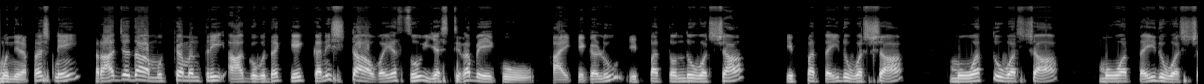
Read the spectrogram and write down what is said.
ಮುಂದಿನ ಪ್ರಶ್ನೆ, ರಾಜ್ಯದ ಮುಖ್ಯಮಂತ್ರಿ ಆಗುವುದಕ್ಕೆ ಕನಿಷ್ಠ ವಯಸ್ಸು ಎಷ್ಟಿರಬೇಕು? ಆಯ್ಕೆಗಳು, ಇಪ್ಪತ್ತೊಂದು ವರ್ಷ, ಇಪ್ಪತ್ತೈದು ವರ್ಷ, ಮೂವತ್ತು ವರ್ಷ, ಮೂವತ್ತೈದು ವರ್ಷ.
